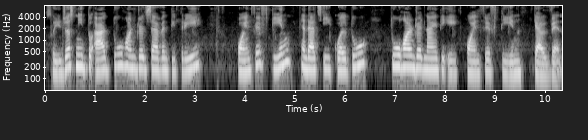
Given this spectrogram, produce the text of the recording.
So you just need to add 273.15 and that's equal to 298.15 Kelvin.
